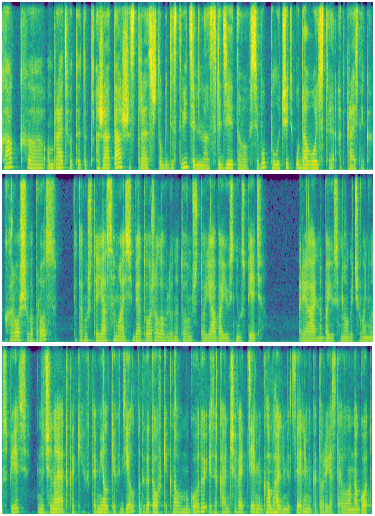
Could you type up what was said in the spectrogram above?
Как э, убрать вот этот ажиотаж и стресс, чтобы действительно среди этого всего получить удовольствие от праздника? Хороший вопрос, потому что я сама себя тоже ловлю на том, что я боюсь не успеть. Реально боюсь много чего не успеть, начиная от каких-то мелких дел подготовки к Новому году и заканчивая теми глобальными целями, которые я ставила на год.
